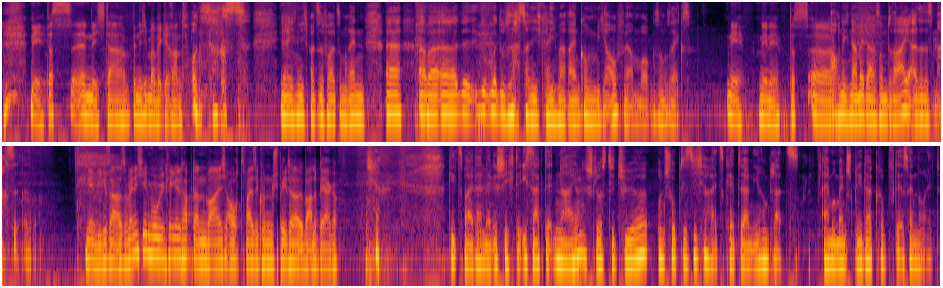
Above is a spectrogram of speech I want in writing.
Nee, das äh, nicht. Da bin ich immer weggerannt. Und sagst, ja, ich nicht, mal zu voll zum Rennen. Äh, aber äh, du, du, sagst doch nicht, kann ich mal reinkommen und mich aufwärmen morgens um sechs. Nee, nee, nee. Das, äh, Auch nicht nachmittags um drei, also das machst du. Also. nee, wie gesagt, also wenn ich irgendwo geklingelt habe, dann war ich auch zwei Sekunden später über alle Berge. Geht's weiter in der Geschichte. Ich sagte nein, Ja. schloss die Tür und schob die Sicherheitskette an ihren Platz. Ein Moment später klopfte es erneut.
